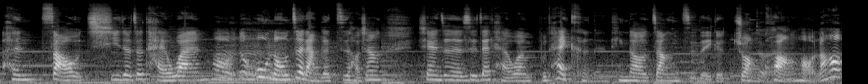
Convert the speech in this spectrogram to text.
很早期的这台湾哦，那务农这两个字好像现在真的是在台湾不太可能听到这样子的一个状况哈。然后，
